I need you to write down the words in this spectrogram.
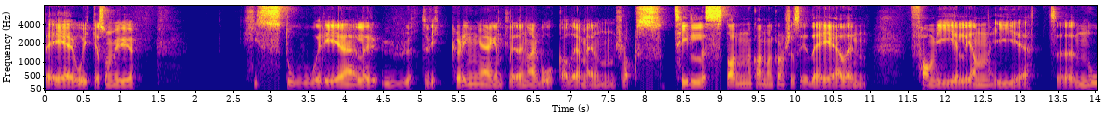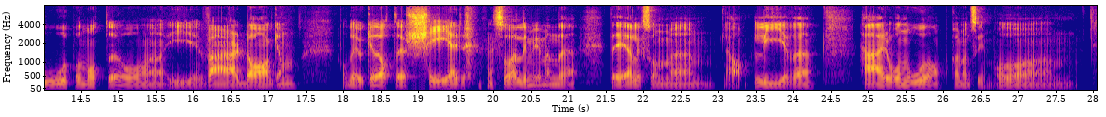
Det er jo ikke så mye historie eller utvikling, egentlig, denne boka. Det er mer en slags tilstand, kan man kanskje si. Det er den familien i et eh, nå, på en måte, og i hverdagen. Og det er jo ikke det at det skjer så veldig mye, men det, det er liksom eh, ja, livet her og nå, da, kan man si. Og eh,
